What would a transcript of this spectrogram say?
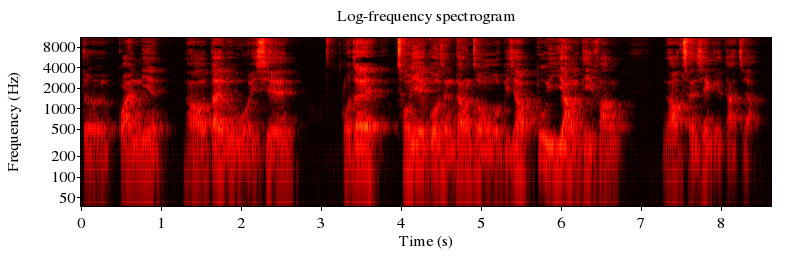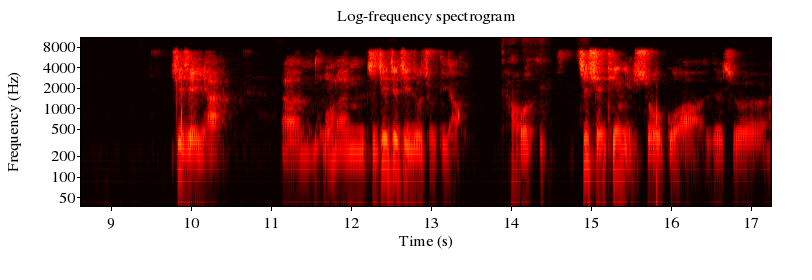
的观念，然后带入我一些我在从业过程当中我比较不一样的地方，然后呈现给大家。谢谢易翰。嗯，我们直接就进入主题啊。好，我之前听你说过啊，就是说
